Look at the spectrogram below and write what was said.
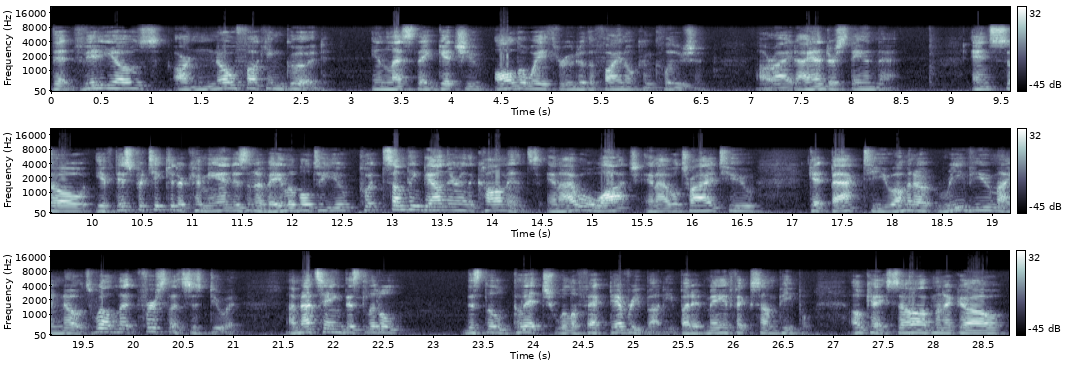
that videos are no fucking good unless they get you all the way through to the final conclusion. All right, I understand that. And so, if this particular command isn't available to you, put something down there in the comments and I will watch and I will try to get back to you. I'm going to review my notes. Well, let, first let's just do it. I'm not saying this little this little glitch will affect everybody, but it may affect some people. Okay, so I'm going to go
